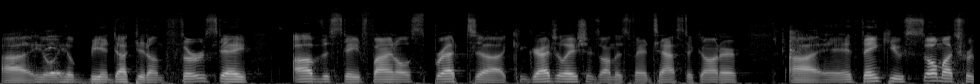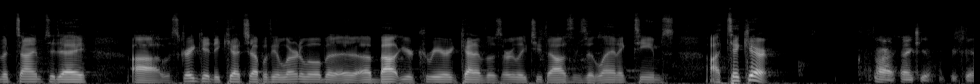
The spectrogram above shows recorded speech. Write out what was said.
Uh, he'll, he'll be inducted on Thursday of the state finals. Bret, uh, congratulations on this fantastic honor. Uh, and thank you so much for the time today. Uh, it was great getting to catch up with you, learn a little bit about your career and kind of those early 2000s Atlantic teams. take care. All right. Thank you. Appreciate it.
